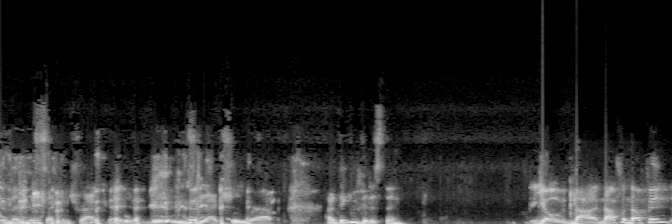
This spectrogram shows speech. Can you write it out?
and then the second track, little, Lil Uzi actually rapped. I think he did his thing. Yo, nah, not for nothing.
